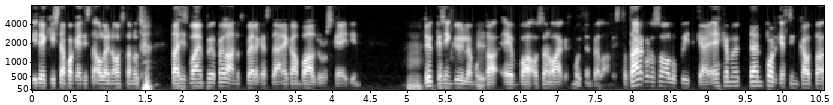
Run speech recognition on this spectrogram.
itekin sitä paketista olen ostanut, tai siis vain pe- pelannut pelkästään ekan Baldur's Gatein. Hmm. Tykkäsin kyllä, mutta en vaan osannut aikaisemmin muiden pelaamista. Tarkoitus on ollut pitkään, ja ehkä me tämän podcastin kautta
